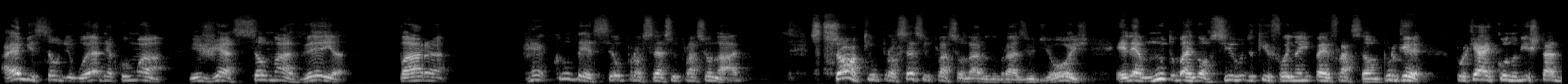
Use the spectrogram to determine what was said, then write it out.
A emissão de moeda é como uma injeção na veia para recrudescer o processo inflacionário. Só que o processo inflacionário do Brasil de hoje ele é muito mais nocivo do que foi na hiperinflação. Por quê? Porque a economia está,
